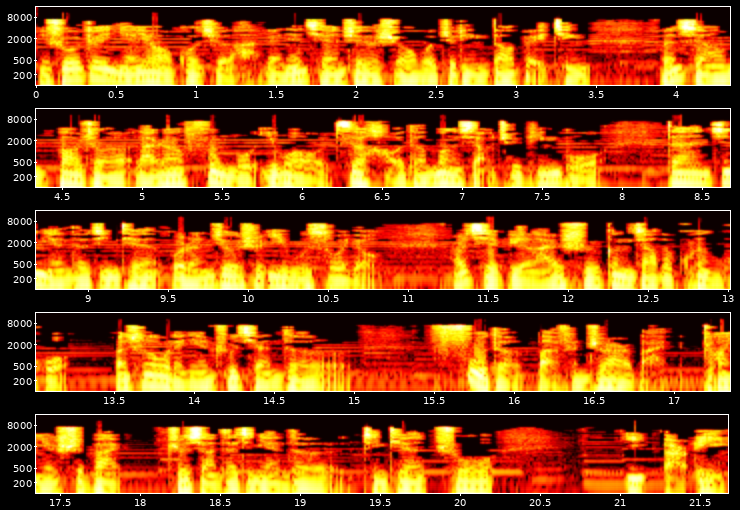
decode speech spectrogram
你说这一年又要过去了，两年前这个时候我决定到北京，本想抱着来让父母以我自豪的梦想去拼搏，但今年的今天，我仍旧是一无所有。而且比来时更加的困惑，完成了我两年之前的负的百分之二百，创业失败，只想在今年的今天说一而一，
